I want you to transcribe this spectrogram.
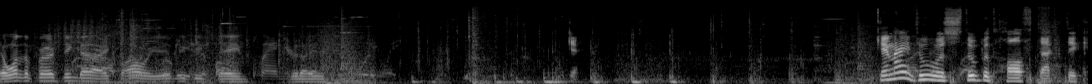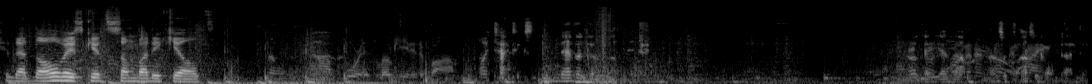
It was the first thing that I saw in Located this a bomb. game. Plan your Good idea. defense accordingly. Can I do a stupid Hoff tactic that always gets somebody killed? No, no, Op 4 has located a bomb. my tactics never go well, Mitch. Okay, yeah, that, that's a classic Hoff tactic.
